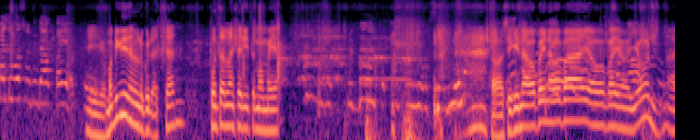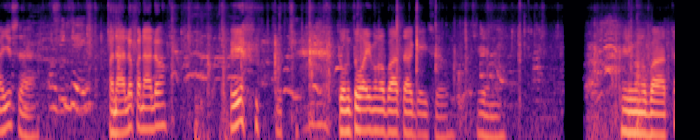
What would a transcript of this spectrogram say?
Kaluwasan daw kaya po. Iyo. Magdigdi na lugod at yan. Punta lang siya dito mamaya. Oh, sige na, babay na, babay. Oh, babay. Oh, yun. Ayos ah. Sige. Panalo, panalo. Ayan. Tuwang-tuwa yung mga bata, guys. Oh. Ayan. Oh. Ayan yung mga bata.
